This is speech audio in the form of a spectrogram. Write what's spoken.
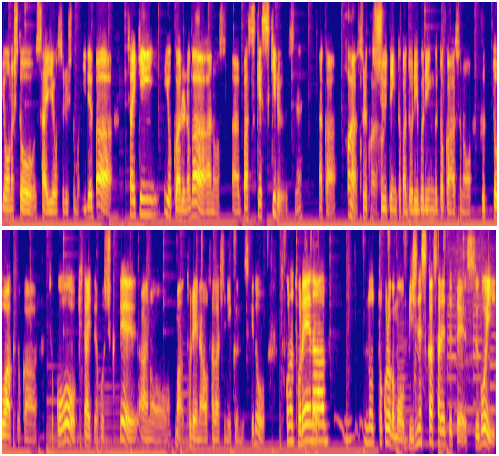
用の人を採用する人もいれば、最近よくあるのがあのバスケスキルですね。なんか、はい、まあ、それこそシューティングとかドリブリングとか、そのフットワークとか、そこを鍛えてほしくて、あの、まあ、トレーナーを探しに行くんですけど、そこのトレーナーのところがもうビジネス化されてて、すごい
